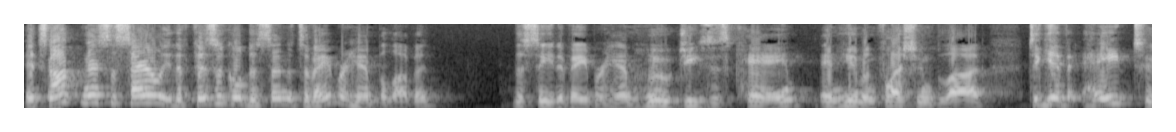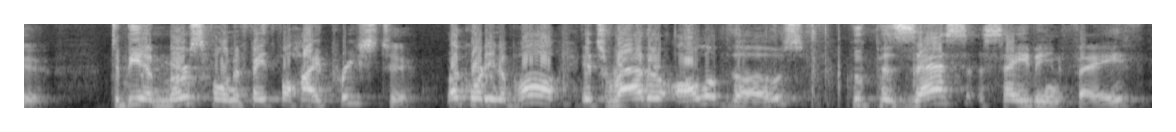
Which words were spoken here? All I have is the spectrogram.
it's not necessarily the physical descendants of Abraham, beloved, the seed of Abraham, who Jesus came in human flesh and blood to give aid to, to be a merciful and a faithful high priest to. According to Paul, it's rather all of those who possess saving faith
